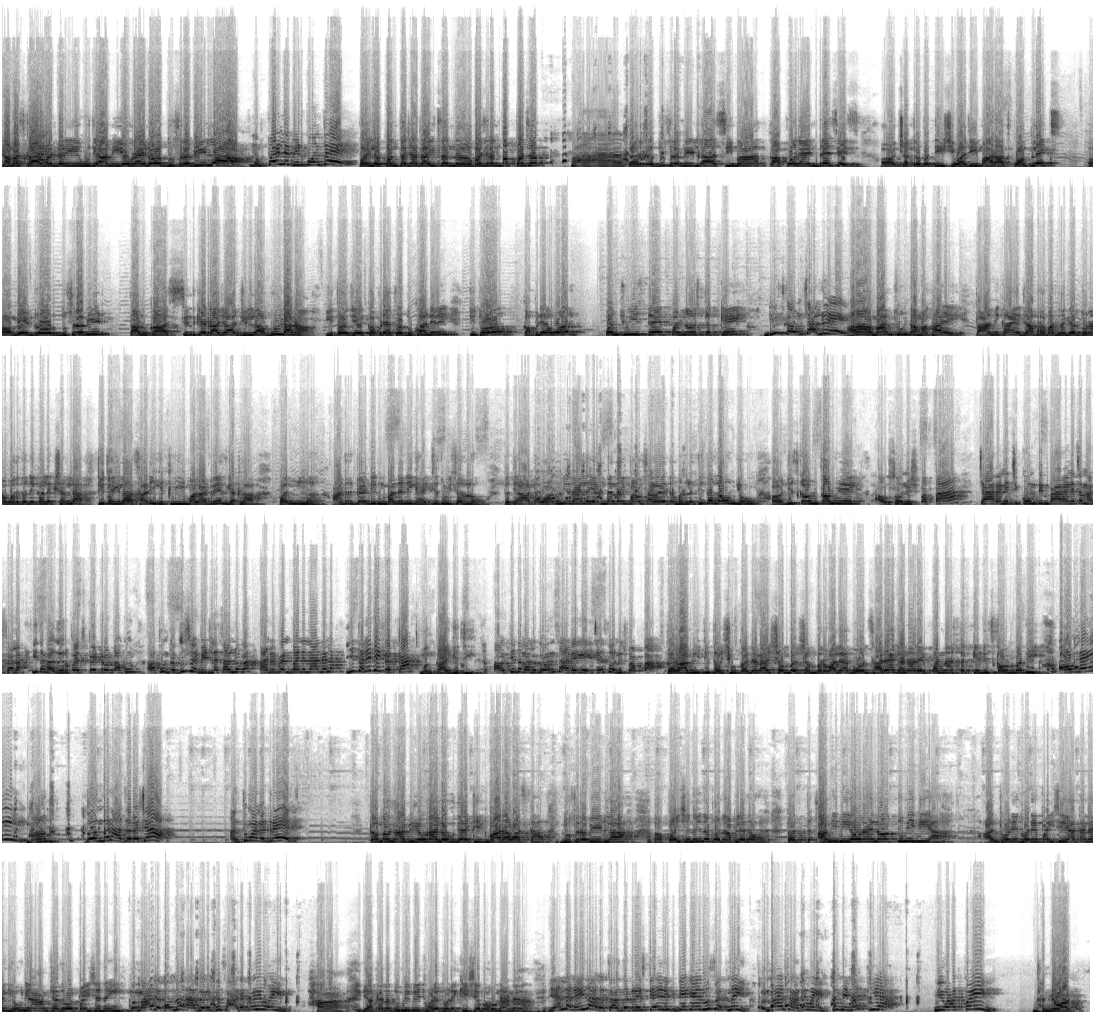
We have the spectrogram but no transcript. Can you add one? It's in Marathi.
नमस्कार मंडळी उद्या आम्ही येऊ राहिलो दुसरं बीडला मग पहिलं बीड कोणतं आहे? पहिलं पंकजा दाईचं न बजरंग बाप्पाचं. हा. तर दुसरं बीडला सीमा कापड and dresses Chhatrapati Shivaji Maharaj complex main road दुसरं बीड तालुका सिंदखेड राजा जिल्हा बुलढाणा. इथं जे कपड्याचं दुकान आहे तिथं कपड्यावर पंचवीस ते पन्नास टक्के डिस्काउंट चालू आहे. हा मान्सून धमाका आहे. तर आम्ही काय जाफराबादला गेलतो ना वर्गणे कलेक्शनला तिथं हिला साडी घेतली मला ड्रेस घेतला. पण अंडर पॅन्टीन बांधणी घ्यायचीच विसरलो. तर ते आता वाळून राहिलं यंदा नाही पावसाळा आहे तर म्हणलं तिथं जाऊन घेऊ. डिस्काउंट चालू आहे. अहो सोनुष पप्पा चार आण्याची कोंबडी बारा आण्याचा मसाला इथं हजार रुपयाचं पेट्रोल टाकून आपण का दुसऱ्या बीडला चाललो का? अंडरपॅन्ट बनायला आणायला? इथं नाही भेटत का? मग काय घेती? अहो तिथं मला दोन साड्या घ्यायच्या सोनुष पप्पा. तर आम्ही तिथं शिवकन्याला शंभर शंभर वाल्या दोन साड्या घेणार आहे पन्नास टक्के डिस्काउंटमध्ये अहो नाही. मग? दोन दोन हजाराच्या. आणि तुम्हाला ड्रेस तर मग आम्ही राहिलो उद्या ठीक बारा वाजता. दुसरं बीडला अं, पैसे नाही ना पण आपल्याजवळ. तर आम्ही बी राहिलो तुम्ही बी या. आणि थोडे थोडे पैसे येताना घेऊन या आमच्याजवळ पैसे नाही. मग माझ्या दोन दोन हजाराच्या साड्या तरी होईल. हा येताना तुम्ही बी थोडे थोडे खिशे भरून आणा. यांना नाही झालं चालतं ड्रेस ते ते काही रुसत नाही. माझ्या साड्या होईल. तुम्ही नक्की या. मी वाट पाहिन. धन्यवाद.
